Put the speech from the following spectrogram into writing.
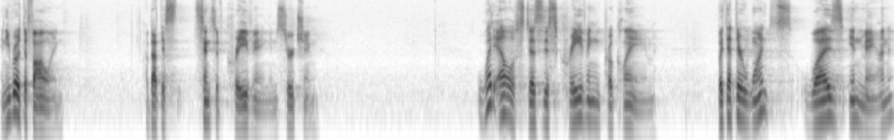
and he wrote the following about this sense of craving and searching. What else does this craving proclaim but that there once was in man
